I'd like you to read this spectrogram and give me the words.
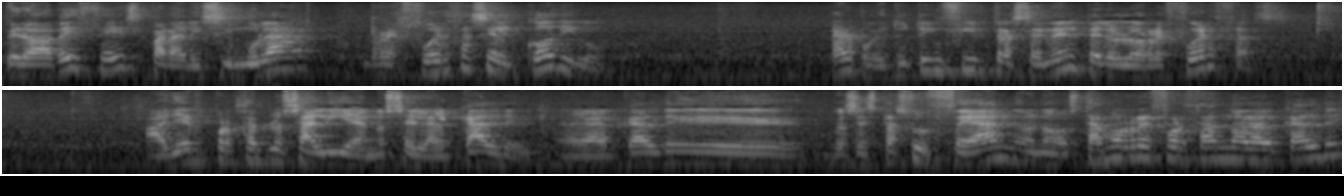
pero a veces, para disimular, refuerzas el código. Claro, porque tú te infiltras en él, pero lo refuerzas. Ayer, por ejemplo, salía, no sé, el alcalde. El alcalde nos está surfeando, ¿no? ¿Estamos reforzando al alcalde?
